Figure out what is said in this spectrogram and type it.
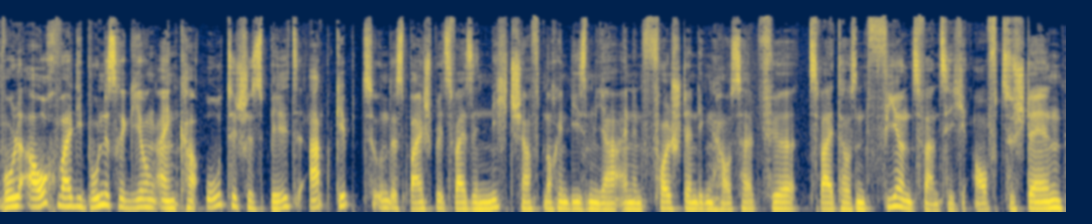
Wohl auch, weil die Bundesregierung ein chaotisches Bild abgibt und es beispielsweise nicht schafft, noch in diesem Jahr einen vollständigen Haushalt für 2024 aufzustellen.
